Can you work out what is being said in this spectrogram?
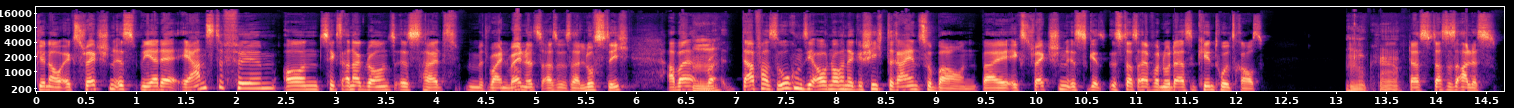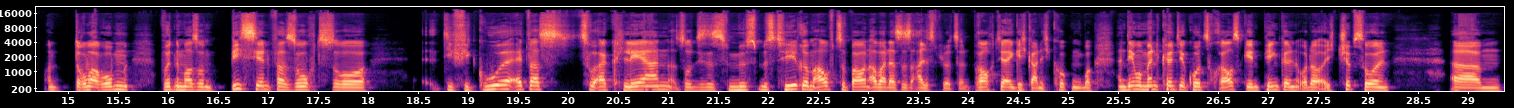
Genau, Extraction ist mehr der ernste Film und Six Undergrounds ist halt mit Ryan Reynolds, also ist er lustig. Aber Mhm. da versuchen sie auch noch eine Geschichte reinzubauen. Bei Extraction ist, ist das einfach nur, da ist ein Kind, holt's raus. Okay. Das, das ist alles. Und drumherum wird immer so ein bisschen versucht, so die Figur etwas zu erklären, so dieses Mys- Mysterium aufzubauen, aber das ist alles Blödsinn. Braucht ihr eigentlich gar nicht gucken. In dem Moment könnt ihr kurz rausgehen, pinkeln oder euch Chips holen. Ähm,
